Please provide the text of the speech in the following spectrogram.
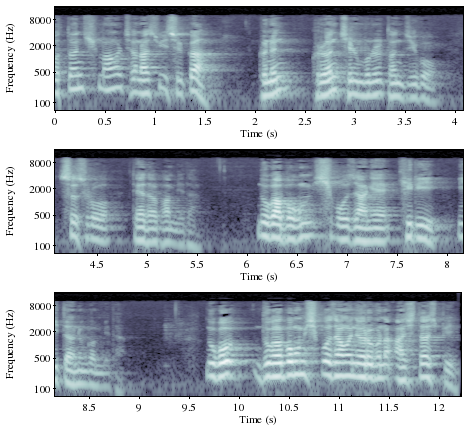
어떤 희망을 전할 수 있을까? 그는 그런 질문을 던지고 스스로 대답합니다. 누가복음 15장에 길이 있다는 겁니다. 누가복음 15장은 여러분 아시다시피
